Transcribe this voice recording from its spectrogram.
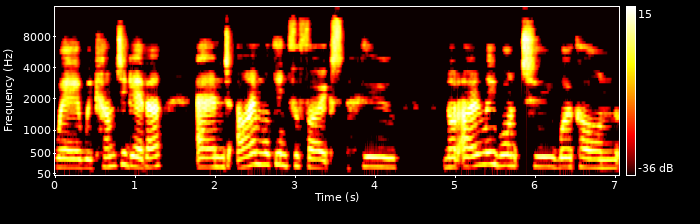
where we come together and I'm looking for folks who not only want to work on,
